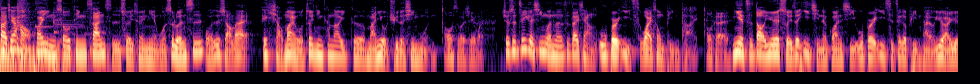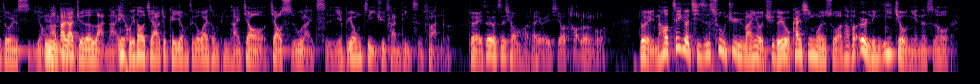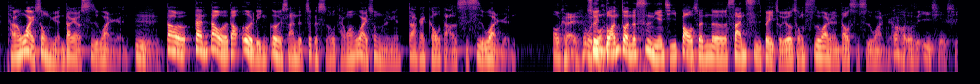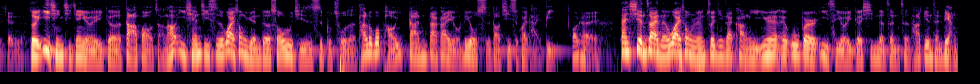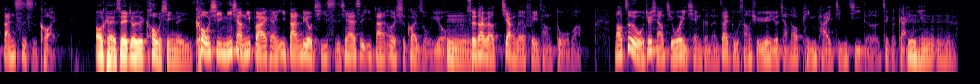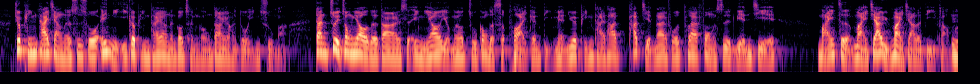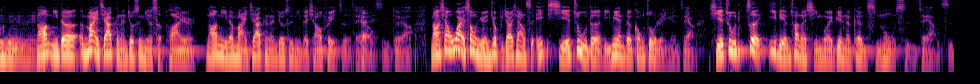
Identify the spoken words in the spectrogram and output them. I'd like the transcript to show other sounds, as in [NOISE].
大家好，欢迎收听三十岁碎念，我是伦斯。我是小麦。哎，小麦，我最近看到一个蛮有趣的新闻，哦，什么新闻就是这个新闻呢是在讲 Uber Eats 外送平台。？OK，你也知道，因为随着疫情的关系，Uber Eats 这个平台有越来越多人使用，然后大家觉得懒啊，哎，回到家就可以用这个外送平台叫叫食物来吃，也不用自己去餐厅吃饭了。对，这个之前我们好像有一期有讨论过。对，然后这个其实数据蛮有趣的，因为我看新闻说啊，他说二零一九年的时候，台湾外送员大概有四万人，嗯，到但到了到二零二三的这个时候，台湾外送人员大概高达了十四万人，OK，所以短短的四年其实暴增了三四倍左右，从四万人到十四万人。刚好都是疫情期间的。对，疫情期间有一个大暴涨，然后以前其实外送员的收入其实是不错的，他如果跑一单大概有六十到七十块台币。OK，但现在呢，外送人员最近在抗议，因为呃 Uber Eats 有一个新的政策，它变成两单四十块 OK，所以就是扣薪的意思。扣薪。你想，你本来可能一单六七十，现在是一单二十块左右，嗯所以代表降了非常多嘛。然后这个我就想起我以前可能在读商学院有讲到平台经济的这个概嗯念，嗯嗯，就平台讲的是说，诶，你一个平台要能够成功，当然有很多因素嘛。但最重要的当然是，诶，你要有没有足够的 supply 跟底面，因为平台它它简单来说，platform 是连接买者、买家与卖家的地方嘛。嗯嗯嗯哼，然后你的呃卖家可能就是你的 supplier，然后你的买家可能就是你的消费者这样子，对啊。然后像外送员就比较像是诶协助的里面的工作人员这样，协助这一连串的行为变得更 smooth 这样子。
